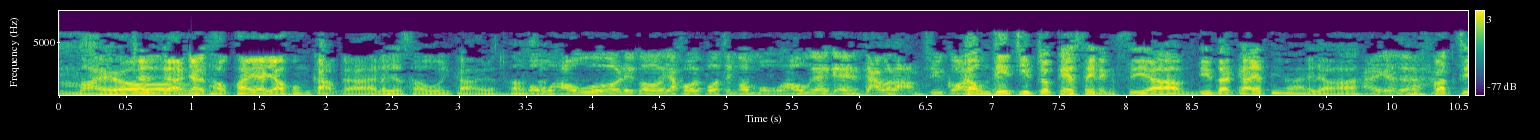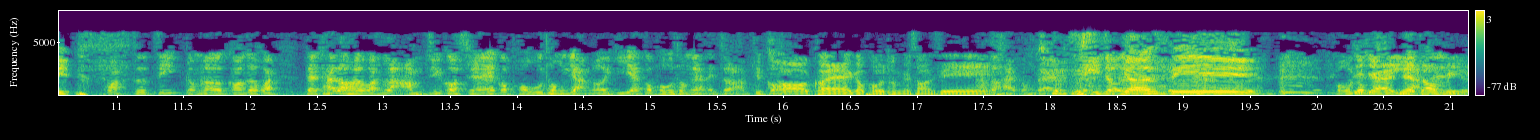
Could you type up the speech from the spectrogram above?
唔係即咯，係有頭盔啊，有胸甲㗎，係咯，有手腕甲係咯。無口喎，呢、個一開波整個無口嘅，跟住加個男主角。禁止接觸嘅死靈師啊，唔掂得㗎，一定係就嚇。係跟住骨折。骨都折咁就講得喂，但係睇落去喂男主角算係一個普通人喎，以一個普通人嚟做男主角，哦，佢係一個普通嘅喪屍都。係咁嘅，死咗僵屍。普通一樣嘅，當年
